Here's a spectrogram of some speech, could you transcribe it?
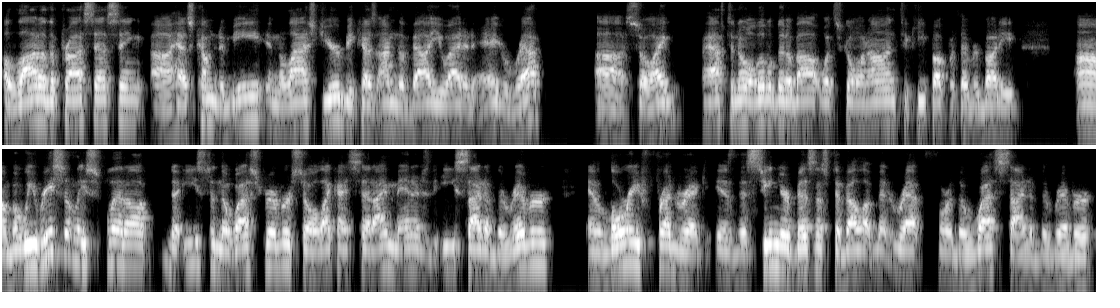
A lot of the processing uh, has come to me in the last year because I'm the value added ag rep. Uh, so I have to know a little bit about what's going on to keep up with everybody. Um, but we recently split up the east and the west river. So, like I said, I manage the east side of the river, and Lori Frederick is the senior business development rep for the west side of the river.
